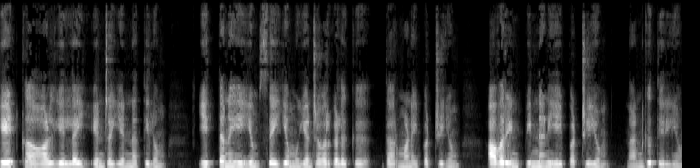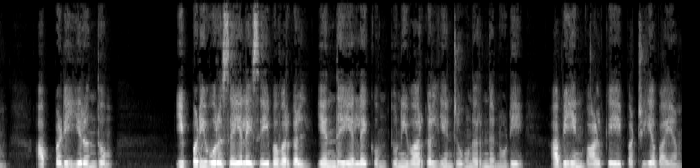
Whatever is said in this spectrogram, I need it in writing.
கேட்க ஆள் இல்லை என்ற எண்ணத்திலும் இத்தனையையும் செய்ய முயன்றவர்களுக்கு தர்மனை பற்றியும் அவரின் பின்னணியை பற்றியும் நன்கு தெரியும். அப்படி இருந்தும் இப்படி ஒரு செயலை செய்பவர்கள் எந்த எல்லைக்கும் துணிவார்கள் என்று உணர்ந்த நொடி அபியின் வாழ்க்கையை பற்றிய பயம்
